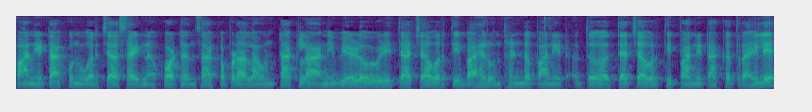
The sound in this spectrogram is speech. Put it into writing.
पाणी टाकून वरच्या साईडनं कॉटनचा कपडा लावून टाकला आणि वेळोवेळी त्याच्यावरती बाहेरून थंड पाणी त्याच्यावरती पाणी टाकत राहिले.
